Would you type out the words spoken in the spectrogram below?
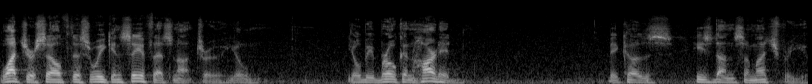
watch yourself this week and see if that's not true. You'll, you'll be brokenhearted because He's done so much for you.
